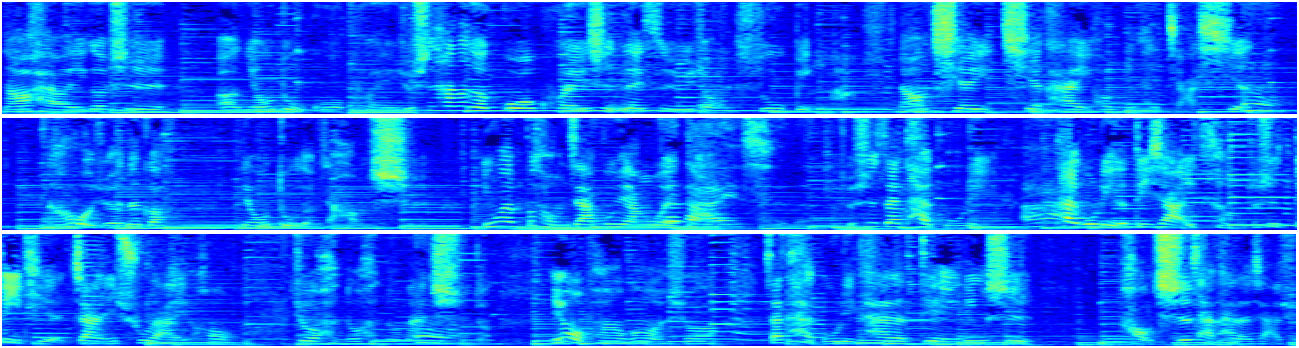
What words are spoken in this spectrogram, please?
然后还有一个是呃牛肚锅盔，就是它那个锅盔是类似于一种酥饼嘛，然后切切开以后里面可以夹馅。嗯，然后我觉得那个牛肚的比较好吃，因为不同家不一样味道在哪。里吃的？就是在太古里，啊太古里的地下一层，就是地铁站一出来以后，就有很多很多卖吃的。因为我朋友跟我说，在太古里开的店一定是好吃才开得下去，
